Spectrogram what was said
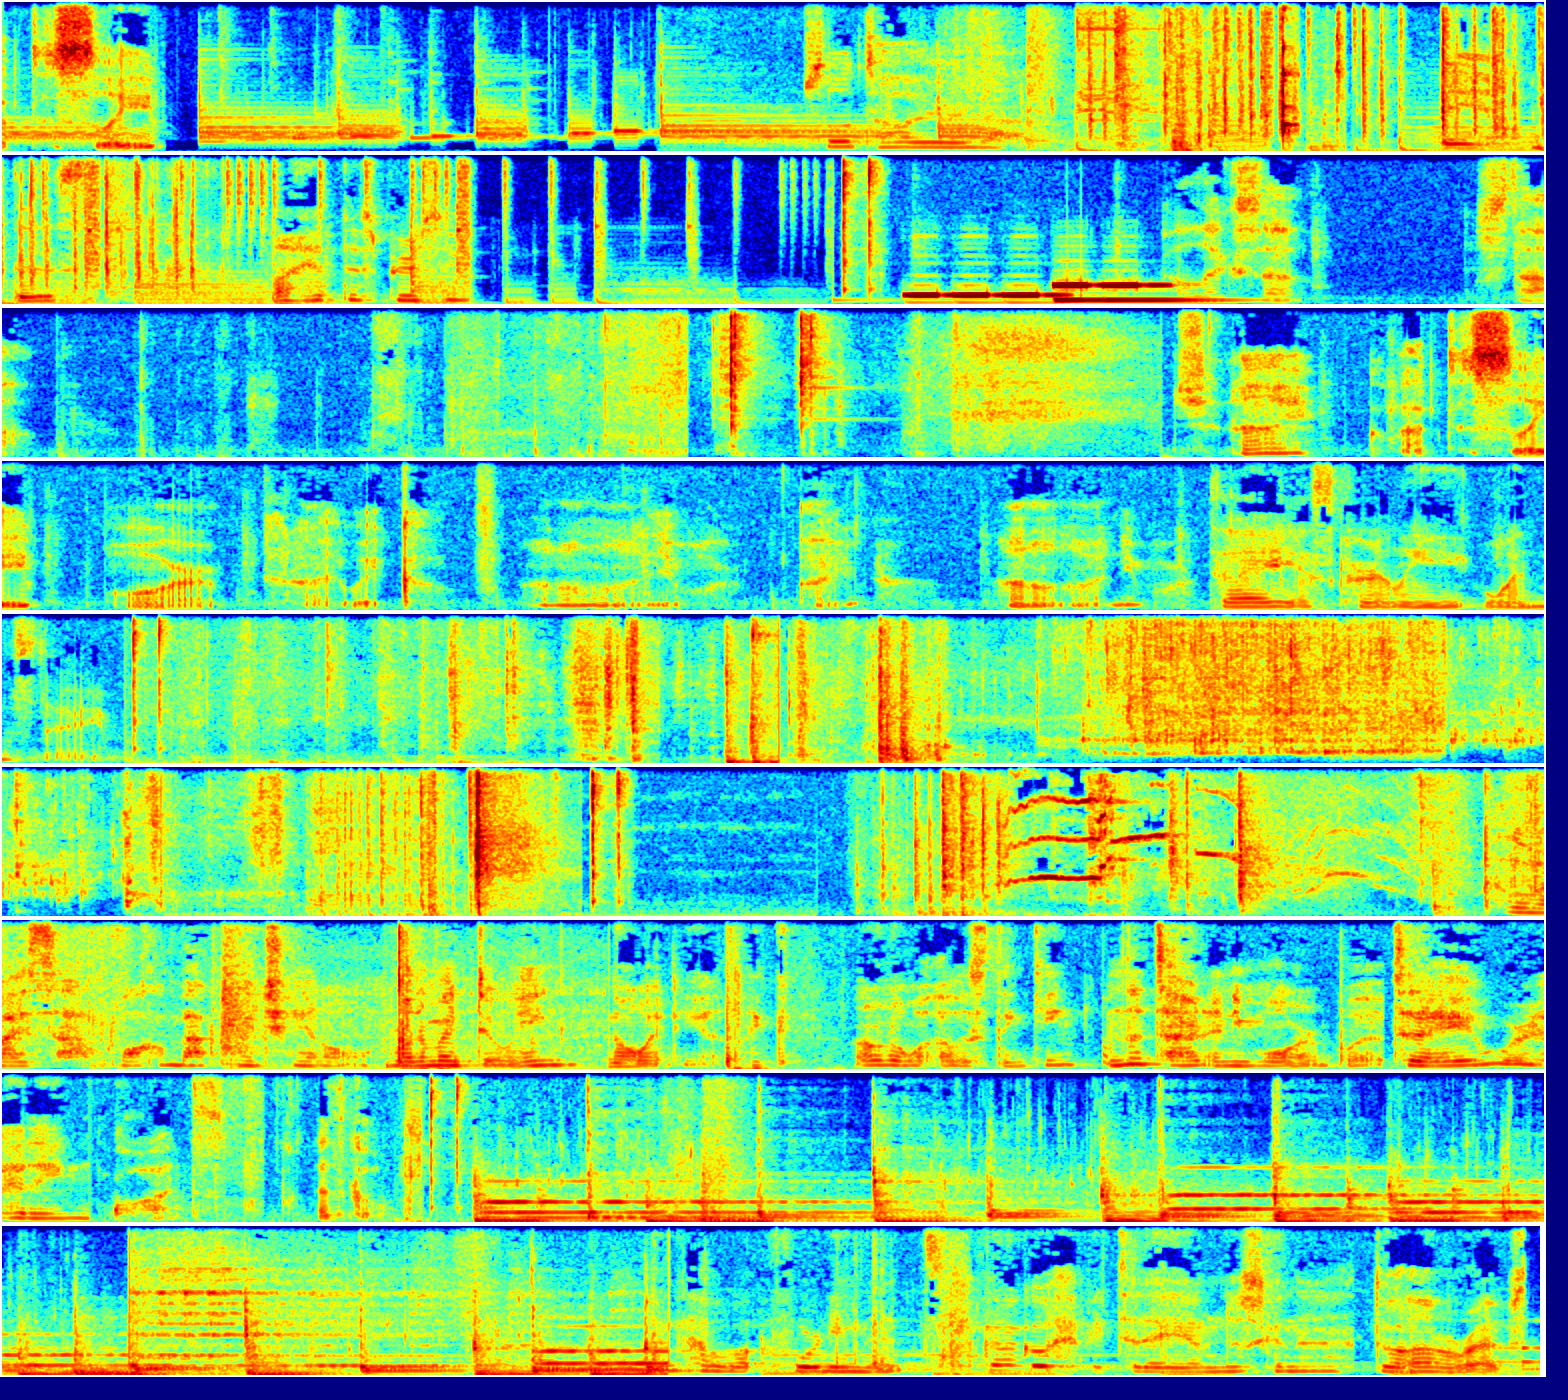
back to sleep. I'm so tired. Damn. This. I hit this piercing. Today is currently Wednesday. Hello guys, welcome back to my channel. What am I doing? No idea. Like, I don't know what I was thinking. I'm not tired anymore, but today we're hitting quads. Let's go. Just gonna do a lot of reps.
